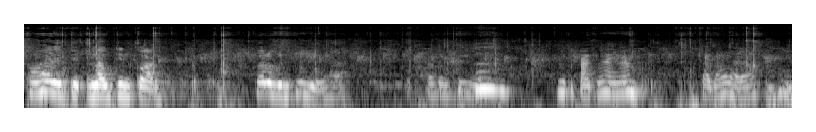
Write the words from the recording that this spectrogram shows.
เขาให้เรากินเรากินก่อนเพราะเราเป็นผู้หญิงค่ะเราเป็นผู้หญิงมันจะปัดยังไงนั่นแต่ต้องไหนอะนี่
